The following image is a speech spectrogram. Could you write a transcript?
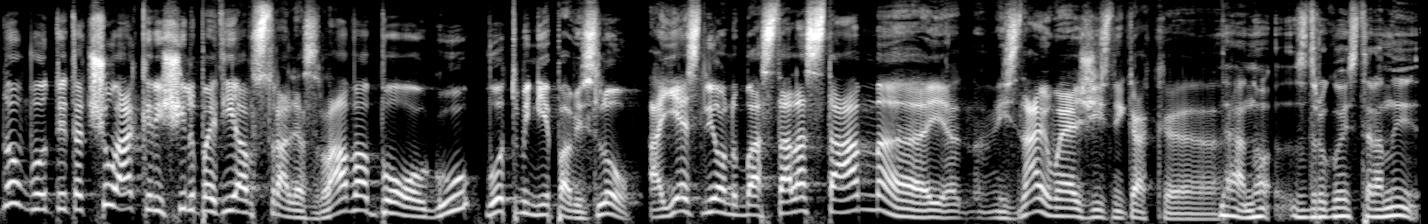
ну вот этот чувак решил пойти в Австралию. Слава богу, вот мне повезло. А если он бы остался там, я не знаю, моя жизнь как да, но с другой стороны,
